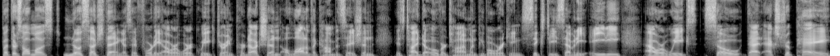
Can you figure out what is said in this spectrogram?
But there's almost no such thing as a 40 hour work week during production. A lot of the compensation is tied to overtime when people are working 60, 70, 80 hour weeks. So that extra pay,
